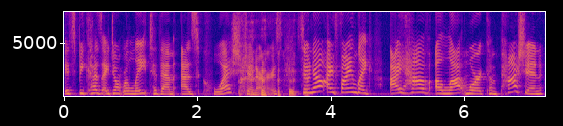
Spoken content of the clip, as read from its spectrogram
it's because I don't relate to them as questioners. so now I find like I have a lot more compassion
